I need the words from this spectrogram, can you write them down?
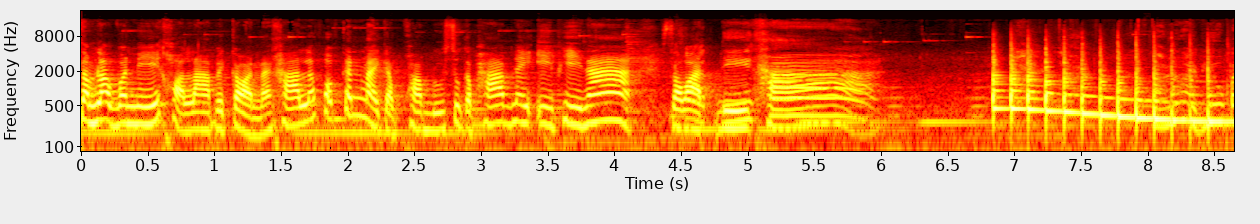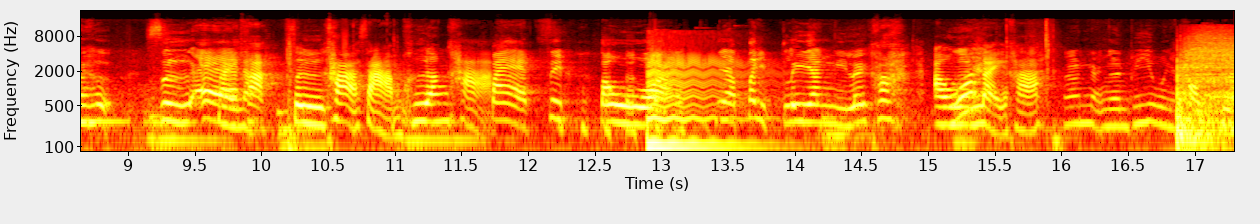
สำหรับวันนี้ขอลาไปก่อนนะคะ แล้วพบกันใหม่กับความรู้สุขภาพใน EP หน้า สวัสดีค่ะ ซื้อแอไปร์นะค่ะ ซื้อค่ะ3เครื่องค่ะ 80 ตัว เนี่ยติดเรียงอย่างนี้เลยค่ะเอาเงินไหนคะนั่นน่ะเงินพี่ยูเนี่ยขอบคุณ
